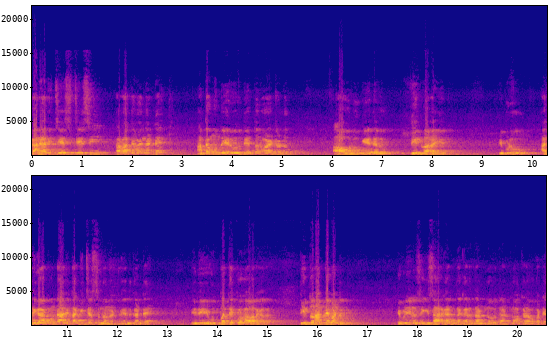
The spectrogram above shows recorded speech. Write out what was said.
కానీ అది చేసి చేసి తర్వాత ఏమైందంటే అంతకుముందు ఎరువులు దేంతో వాడేటోళ్ళు? ఆవులు గేదెలు దీని ద్వారా అయ్యేది. ఇప్పుడు అది కాకుండా అది తగ్గించేస్తుంది అన్నట్టు. ఎందుకంటే ఇది ఉత్పత్తి ఎక్కువ కావాలి కదా. దీంతో అంతే పండుద్ది. ఇప్పుడు నేను ఈ సార్ గారి దగ్గర దాంట్లో దాంట్లో అక్కడ ఒకటే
